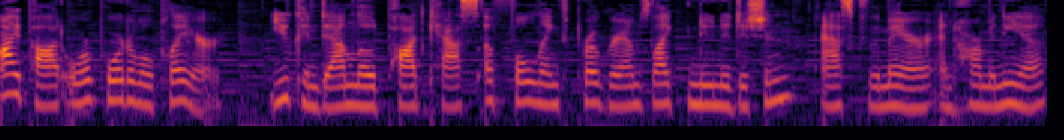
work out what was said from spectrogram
iPod, or portable player. You can download podcasts of full length programs like Noon Edition, Ask the Mayor, and Harmonia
